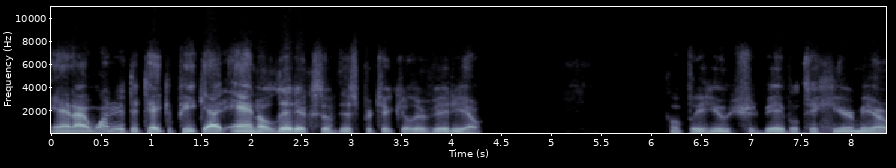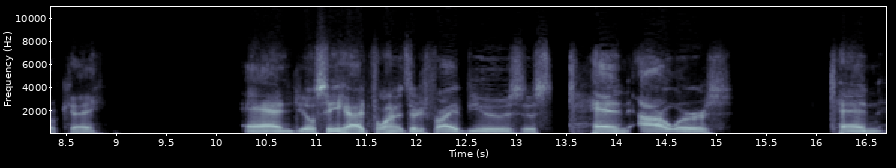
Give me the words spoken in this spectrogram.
and I wanted to take a peek at analytics of this particular video. Hopefully, you should be able to hear me okay. And you'll see he had 435 views, just 10 hours, 10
